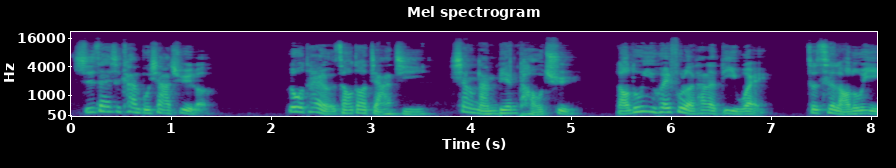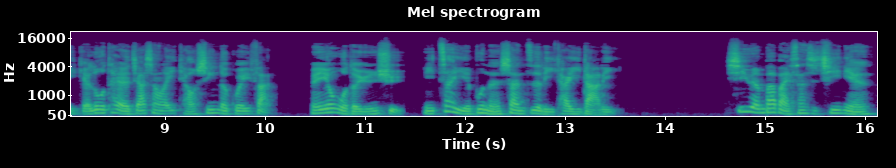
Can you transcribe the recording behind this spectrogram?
实在是看不下去了。洛泰尔遭到夹击，向南边逃去。老路易恢复了他的地位。这次老路易给洛泰尔加上了一条新的规范：没有我的允许，你再也不能擅自离开意大利。西元八百三十七年，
